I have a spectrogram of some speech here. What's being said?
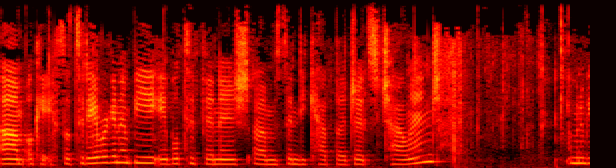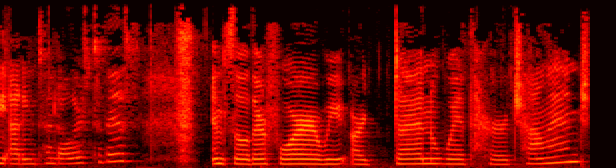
Um, okay, so today we're gonna be able to finish um, Cyndicat Budget's challenge. I'm to be adding $10 to this. And so therefore we are done with her challenge.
